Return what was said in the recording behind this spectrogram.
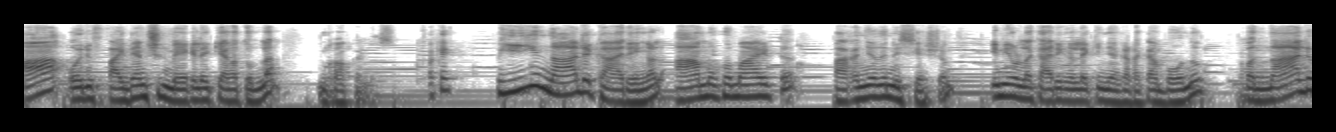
ആ ഒരു ഫൈനാൻഷ്യൽ മേഖലയ്ക്കകത്തുള്ള ബ്രോക്കൺനെസ് ഓക്കെ ഈ നാല് കാര്യങ്ങൾ ആമുഖമായിട്ട് പറഞ്ഞതിന് ശേഷം ഇനിയുള്ള കാര്യങ്ങളിലേക്ക് ഞാൻ കടക്കാൻ പോകുന്നു. അപ്പൊ നാല്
